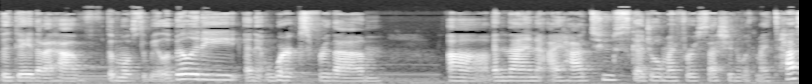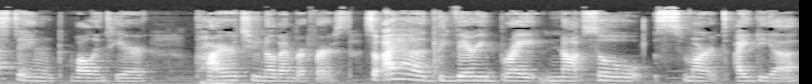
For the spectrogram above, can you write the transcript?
the day that I have the most availability and it works for them. Um, and then I had to schedule my first session with my testing volunteer prior to November 1st. So I had the very bright, not so smart idea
